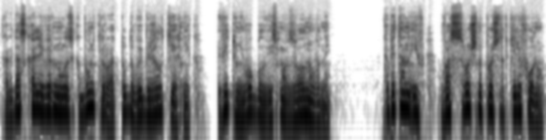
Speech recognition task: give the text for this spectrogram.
Когда Скалли вернулась к бункеру, оттуда выбежал техник. Вид у него был весьма взволнованный. «Капитан Ив, вас срочно просят к телефону».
